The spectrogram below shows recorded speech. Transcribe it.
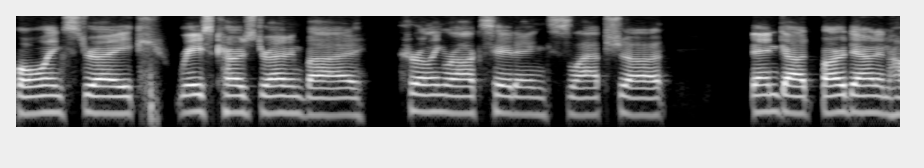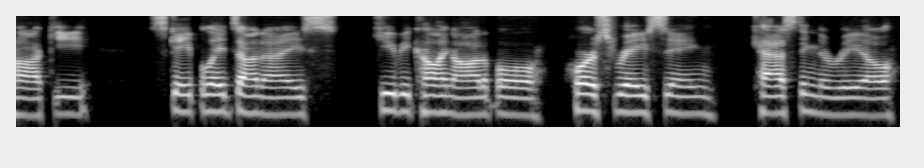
bowling strike, race cars driving by, curling rocks hitting, slap shot. Ben got bar down in hockey, skate blades on ice, QB calling audible, horse racing, casting the reel.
